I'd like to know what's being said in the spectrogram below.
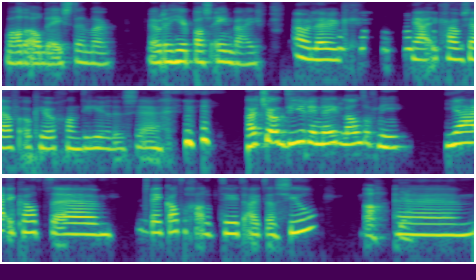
We hadden al beesten, maar we hebben er hier pas één bij. Oh, leuk. Ja, ik hou zelf ook heel erg van dieren. Dus eh, Had je ook dieren in Nederland of niet? ja, ik had ehm, twee katten geadopteerd uit asiel. Ah, ja. Ehm,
